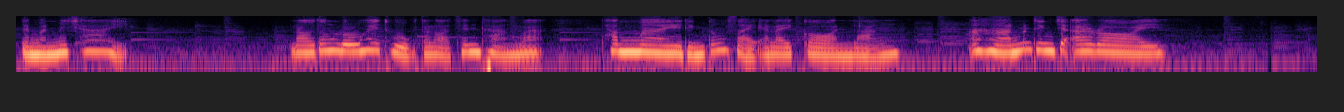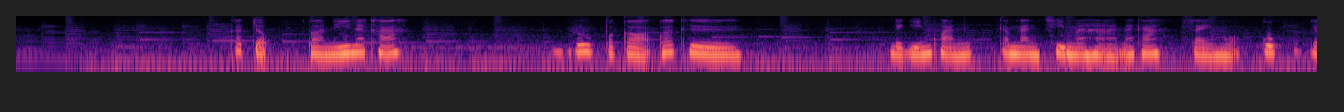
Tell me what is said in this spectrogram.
แต่มันไม่ใช่ เราต้องรู้ให้ถูกตลอดเส้นทางว่าทำไมถึงต้องใส่อะไรก่อนหลัง อาหารมันจึงจะอร่อย ก็จบตอนนี้นะคะ รูปประกอบก็คือ เด็กหญิงขวัญกำลังชิมอาหารนะคะ ใส่หมวกกุ๊กย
